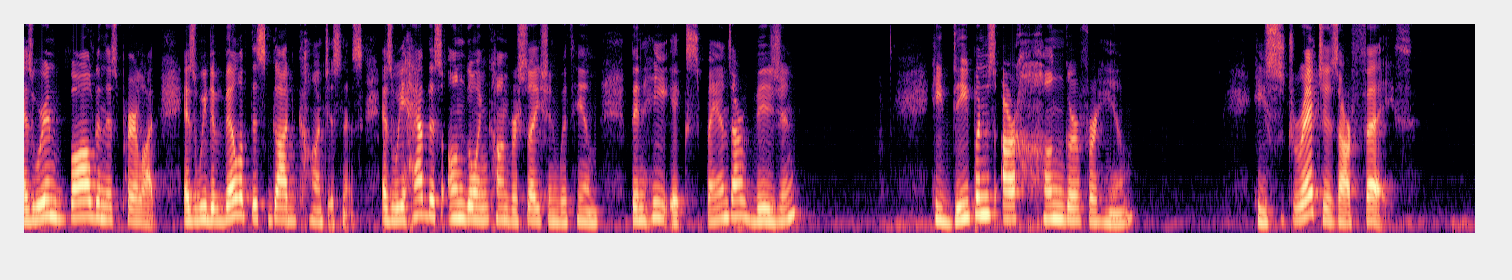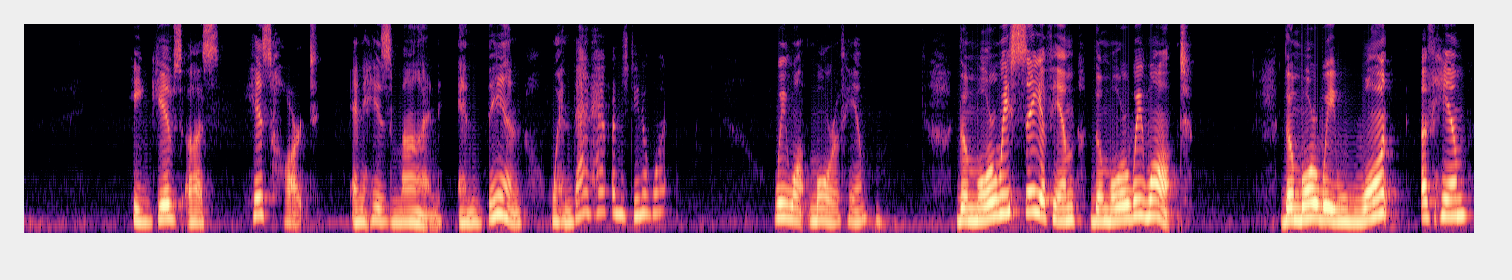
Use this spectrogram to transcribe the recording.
as we're involved in this prayer life, as we develop this God consciousness, as we have this ongoing conversation with Him, then He expands our vision, He deepens our hunger for Him, He stretches our faith, he gives us His heart and His mind. And then when that happens, do you know what? We want more of Him. The more we see of Him, the more we want. The more we want of Him,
